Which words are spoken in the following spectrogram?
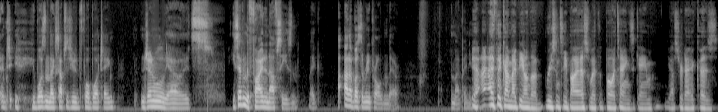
and he wasn't like substituted for Boateng. In general, yeah, it's he's having a fine enough season. Like Alaba's the real problem there, in my opinion. Yeah, I, think I might be on the recency bias with Boateng's game yesterday because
